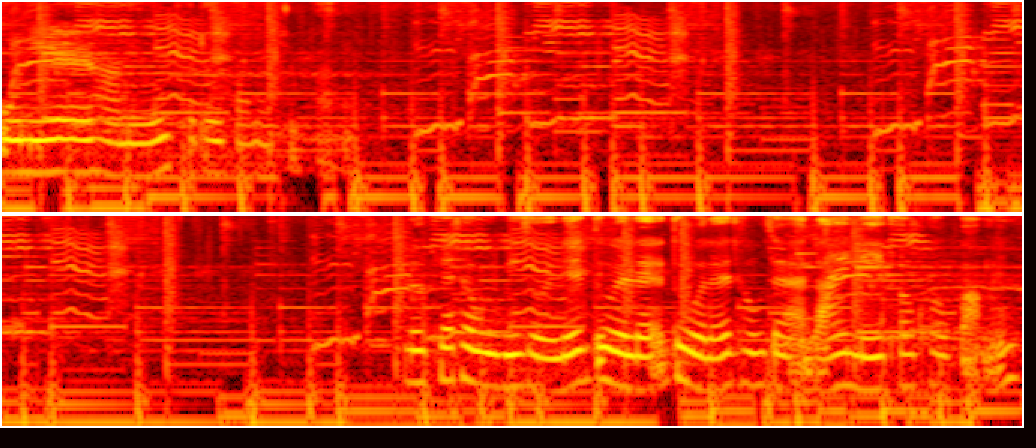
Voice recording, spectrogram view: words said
ဒါဆိုရင်ပူနေတဲ့ဟာလေးကိုဖတ်ထုတ်ပါမယ်ဖြစ်ပါတယ်။လို့ဖြတ်ထုတ်ပြီးပြီဆိုရင်လည်းသူ့ရဲ့လည်းသူ့ရဲ့လည်းထုံးစံအတိုင်းလေးခောက်ခောက်ပါမယ်။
